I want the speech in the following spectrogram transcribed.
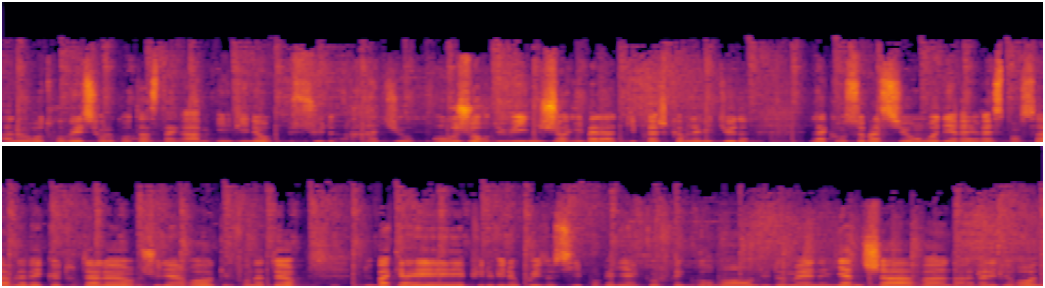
à nous retrouver sur le compte Instagram Invino Sud Radio. Aujourd'hui, une jolie balade qui prêche comme d'habitude la consommation modérée et responsable avec tout à l'heure Julien Roch, le fondateur de Bacaé, et puis le Vino Quiz aussi pour gagner un coffret gourmand du domaine Yann Chave hein, dans la vallée du Rhône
